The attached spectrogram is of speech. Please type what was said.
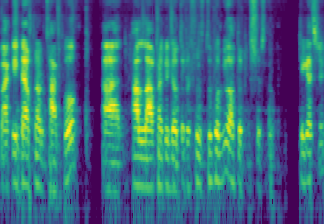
বাকিটা আপনার ভাগ্য। আর আল্লাহ আপনাকে যতটা সুস্থ করবে অতটা সুস্থ। ঠিক আছে?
